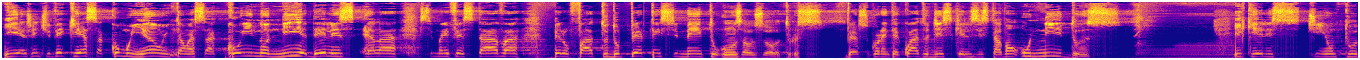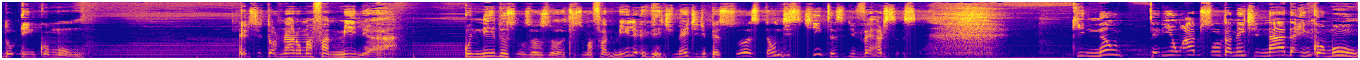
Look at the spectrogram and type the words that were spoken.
E a gente vê que essa comunhão, então, essa coinonia deles, ela se manifestava pelo fato do pertencimento uns aos outros. Verso 44 diz que eles estavam unidos e que eles tinham tudo em comum. Eles se tornaram uma família, unidos uns aos outros. Uma família, evidentemente, de pessoas tão distintas e diversas, que não teriam absolutamente nada em comum,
